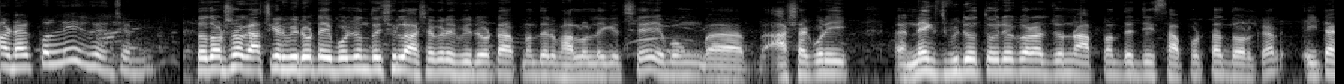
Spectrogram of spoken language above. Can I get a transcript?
অর্ডার করলেই হয়ে যাবে। তো দর্শক আজকের ভিডিওটা এই পর্যন্তই ছিল। আশা করি ভিডিওটা আপনাদের ভালো লেগেছে এবং আশা করি নেক্সট ভিডিও তৈরি করার জন্য আপনাদের যে সাপোর্টটা দরকার এইটা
